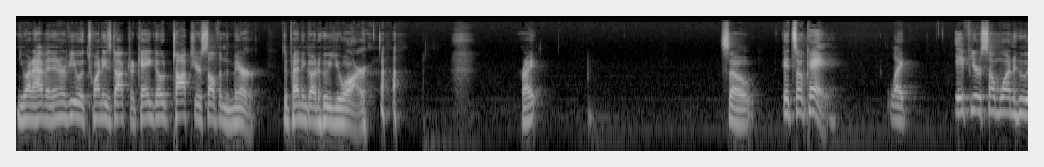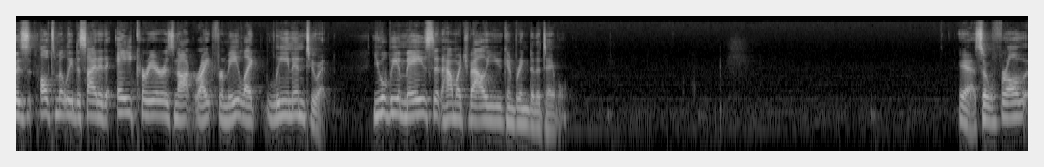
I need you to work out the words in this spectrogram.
You want to have an interview with 20s Dr. K? Go talk to yourself in the mirror, depending on who you are. right? So it's okay. Like, if you're someone who has ultimately decided a career is not right for me, like, lean into it. You will be amazed at how much value you can bring to the table. Yeah, so for all,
